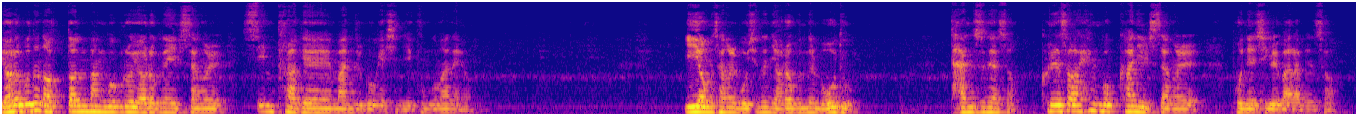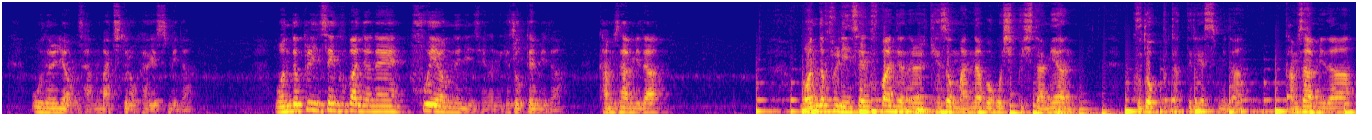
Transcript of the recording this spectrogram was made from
여러분은 어떤 방법으로 여러분의 일상을 심플하게 만들고 계신지 궁금하네요. 이 영상을 보시는 여러분들 모두 단순해서 그래서 행복한 일상을 보내시길 바라면서 오늘 영상 마치도록 하겠습니다. 원더풀 인생 후반전에 후회 없는 인생은 계속됩니다. 감사합니다. 원더풀 인생 후반전을 계속 만나보고 싶으시다면 구독 부탁드리겠습니다. 감사합니다.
